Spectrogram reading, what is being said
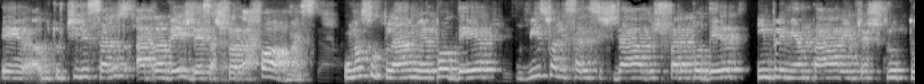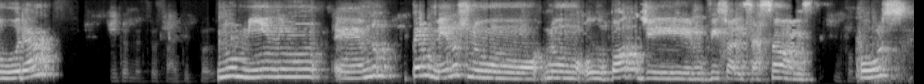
é, utilizá-los através dessas plataformas. O nosso plano é poder visualizar esses dados para poder implementar a infraestrutura no mínimo, é, no, pelo menos no, no o de visualizações, PULS,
